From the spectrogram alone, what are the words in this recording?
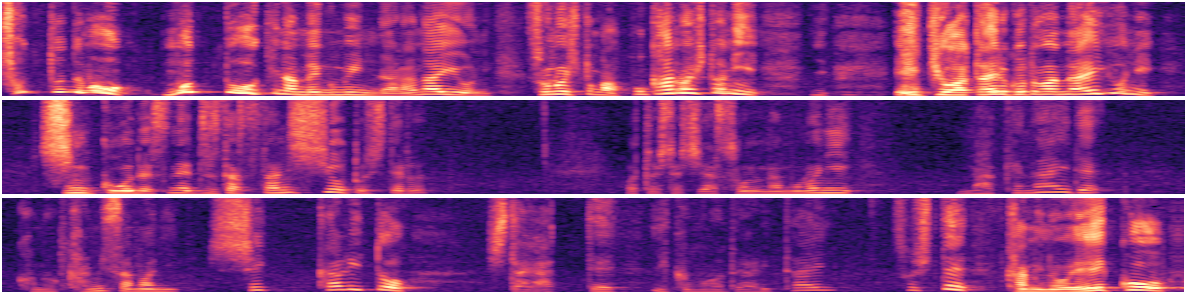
ちょっとでももっと大きな恵みにならないようにその人が他の人に影響を与えることがないように信仰をですねズタズタにしようとしてる。私たちはそんなものに負けないでこの神様にしっかりと従っていくものでありたい。そして神の栄光を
